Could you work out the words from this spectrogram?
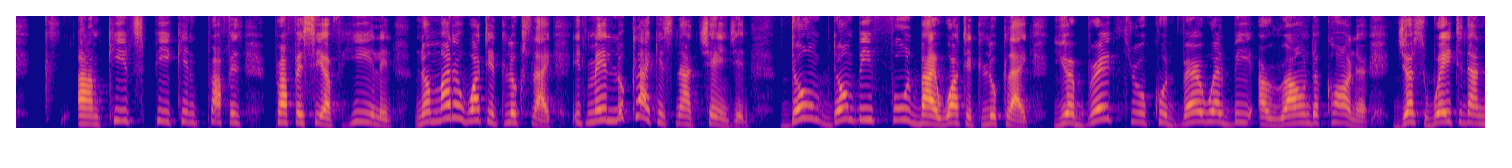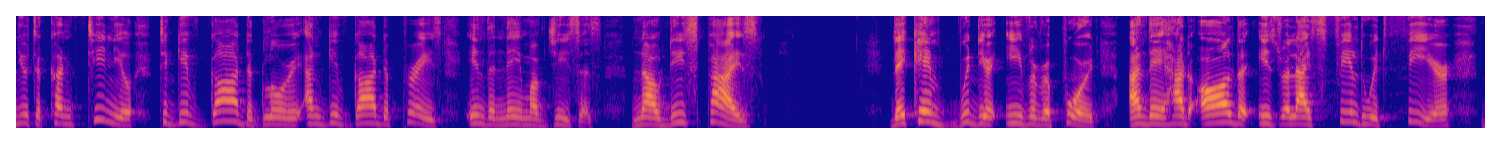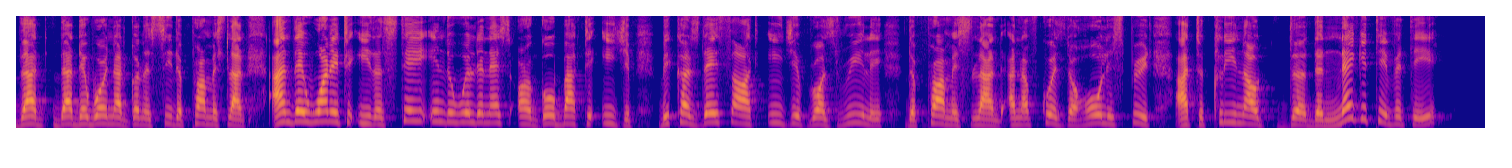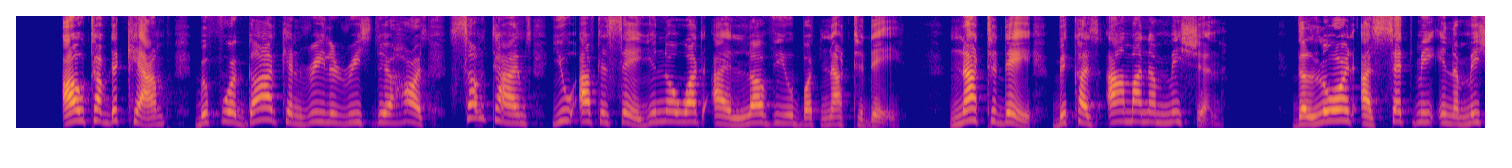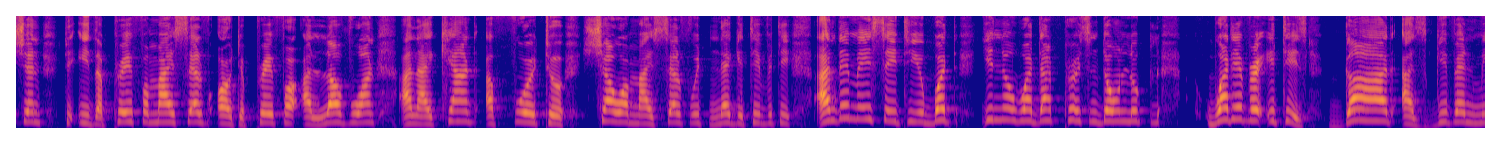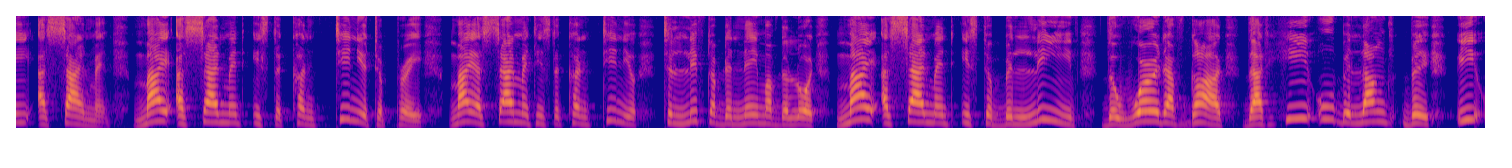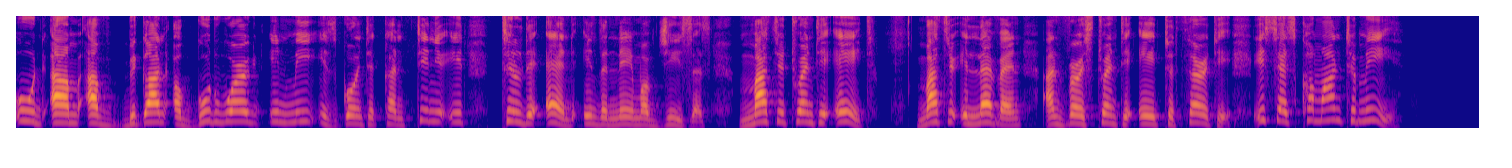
Um, keep speaking prophecy of healing, no matter what it looks like. It may look like it's not changing. Don't, don't be fooled by what it looked like. Your breakthrough could very well be around the corner, just waiting on you to continue to give God the glory and give God the praise in the name of Jesus. Now, these spies they came with their evil report, and they had all the Israelites filled with fear that, that they were not going to see the promised land. And they wanted to either stay in the wilderness or go back to Egypt because they thought Egypt was really the promised land. And of course, the Holy Spirit had to clean out the, the negativity out of the camp before God can really reach their hearts. Sometimes you have to say, you know what, I love you, but not today. Not today, because I'm on a mission. The Lord has set me in a mission to either pray for myself or to pray for a loved one, and I can't afford to shower myself with negativity. And they may say to you, but you know what, that person don't look whatever it is, God has given me assignment. My assignment is to continue to pray. My assignment is to continue to lift up the name of the Lord. My assignment is to believe the word of God that he who belongs, be, he who um, have begun a good work in me is going to continue it till the end in the name of Jesus. Matthew 28 Matthew 11 and verse 28 to 30. It says, Come unto me.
